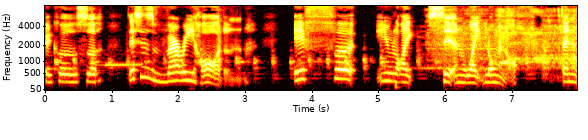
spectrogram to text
Because uh, this is very hard and if uh, you like sit and wait long enough then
